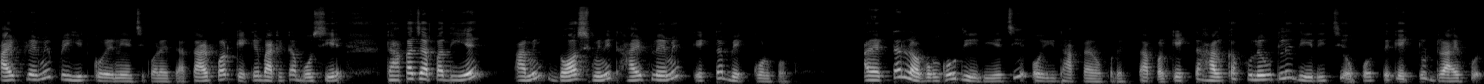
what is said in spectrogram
হাই ফ্লেমে প্রিহিট করে নিয়েছি কড়াইটা। তারপর কেকের বাটিটা বসিয়ে ঢাকা চাপা দিয়ে আমি দশ মিনিট হাই ফ্লেমে কেকটা বেক করব। আর একটা লবঙ্গও দিয়ে দিয়েছি ওই ঢাকনার ওপরে। তারপর কেকটা হালকা ফুলে উঠলে দিয়ে দিচ্ছি ওপর থেকে একটু ড্রাই ফ্রুট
